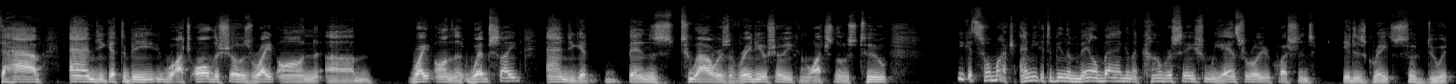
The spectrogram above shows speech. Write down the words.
to have, and you get to be watch all the shows right on um, right on the website, and you get Ben's two hours of radio show. You can watch those too. You get so much, and you get to be in the mailbag in the conversation. We answer all your questions. It is great, so do it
